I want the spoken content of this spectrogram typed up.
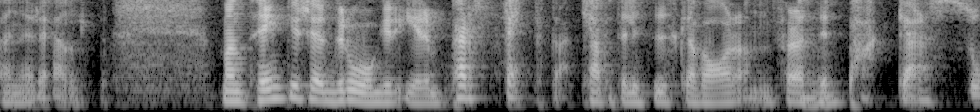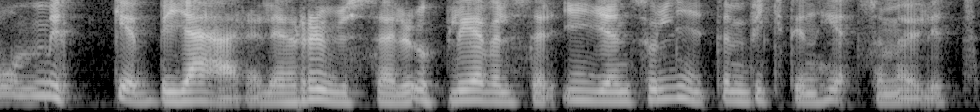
generellt. Man tänker sig att droger är den perfekta kapitalistiska varan för att det packar så mycket begär eller rus eller upplevelser i en så liten viktenhet som möjligt.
